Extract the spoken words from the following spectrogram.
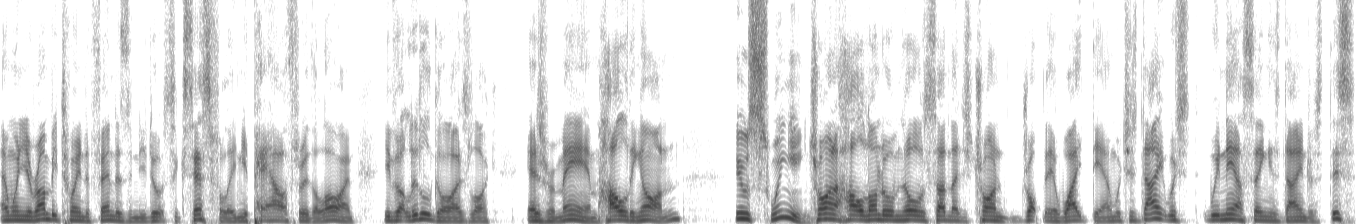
And when you run between defenders and you do it successfully and you power through the line, you've got little guys like Ezra Mam holding on, He was swinging. trying to hold on to them, and all of a sudden they just try and drop their weight down, which is da- which we're now seeing is dangerous. This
